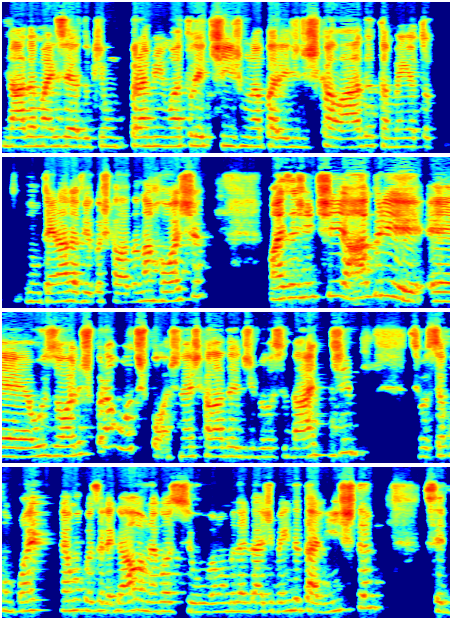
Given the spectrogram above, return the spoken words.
nada mais é do que, um, para mim, um atletismo na parede de escalada, também tô, não tem nada a ver com a escalada na rocha, mas a gente abre é, os olhos para um outro esporte, né? Escalada de velocidade, se você acompanha, é uma coisa legal, é um negócio, é uma modalidade bem detalhista, você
